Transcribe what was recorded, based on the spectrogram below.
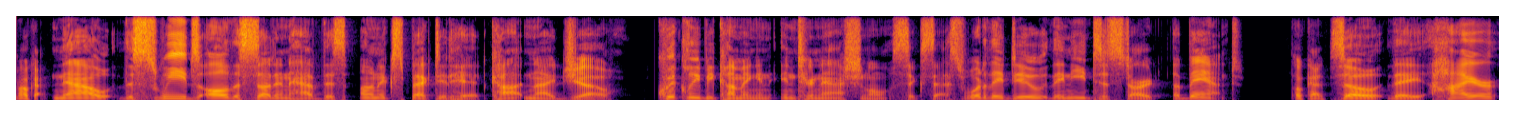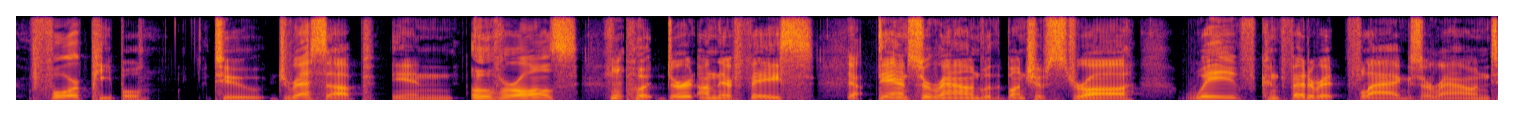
Okay. Now, the Swedes all of a sudden have this unexpected hit, Cotton Eye Joe, quickly becoming an international success. What do they do? They need to start a band. Okay. So they hire four people to dress up in overalls, hmm. put dirt on their face, Yeah. dance around with a bunch of straw, wave Confederate flags around,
